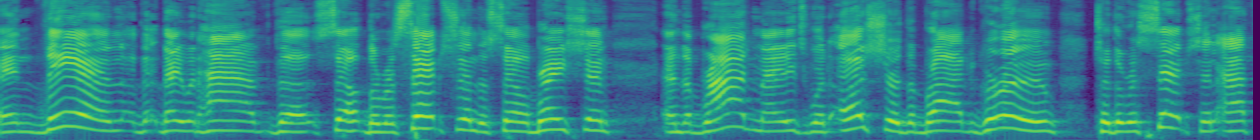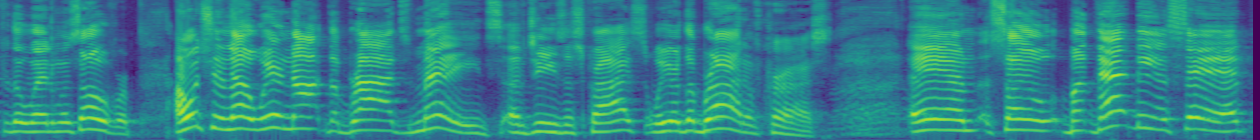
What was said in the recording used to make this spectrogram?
and then they would have the, the reception, the celebration, and the bridesmaids would usher the bridegroom to the reception after the wedding was over. I want you to know we're not the bridesmaids of Jesus Christ, we are the bride of Christ. And so, but that being said,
